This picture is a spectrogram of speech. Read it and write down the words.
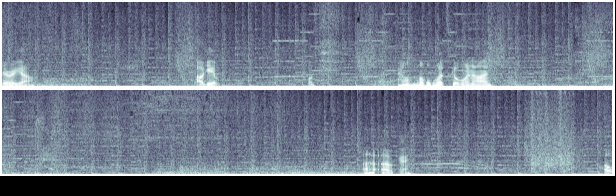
There we go. Okay. I don't know what's going on. Uh, okay. Oh.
